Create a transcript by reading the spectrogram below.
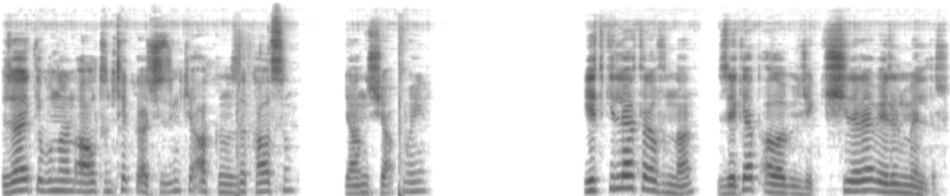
Özellikle bunların altını tekrar çizin ki aklınızda kalsın. Yanlış yapmayın. Yetkililer tarafından zekat alabilecek kişilere verilmelidir.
